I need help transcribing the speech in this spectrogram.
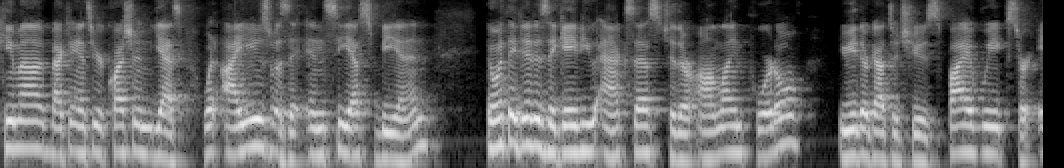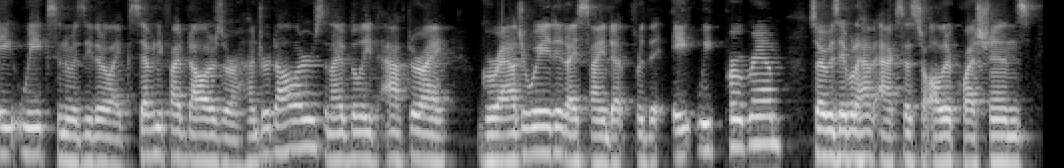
Kima, back to answer your question. Yes, what I used was the NCSBN. And what they did is they gave you access to their online portal. You either got to choose five weeks or eight weeks, and it was either like $75 or $100. And I believe after I graduated, I signed up for the eight week program. So I was able to have access to all their questions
